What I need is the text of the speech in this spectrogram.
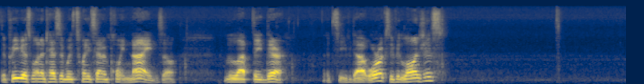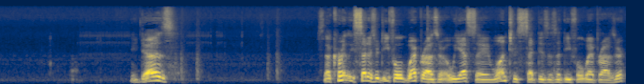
the previous one I tested was 27.9. So a little update there. Let's see if that works, if it launches. It does. It's now currently set as your default web browser. Oh yes, I want to set this as a default web browser.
